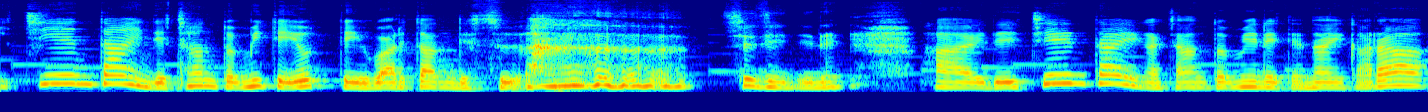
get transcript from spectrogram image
1円単位でちゃんと見てよって言われたんです。主人にね。はい。で、1円単位がちゃんと見れてないから、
